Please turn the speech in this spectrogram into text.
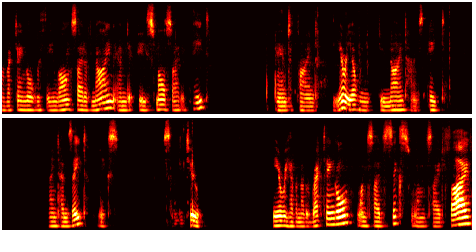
a rectangle with a long side of 9 and a small side of 8. And to find the area, we need to do 9 times 8. 9 times 8 makes 72. Here we have another rectangle, one side 6, one side 5. To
